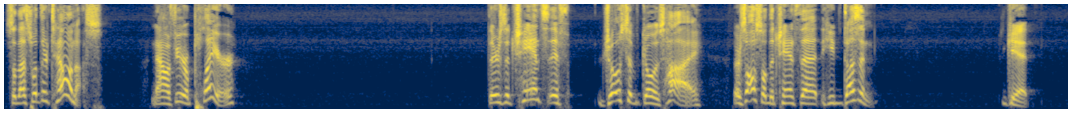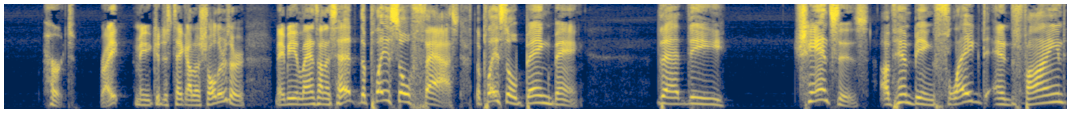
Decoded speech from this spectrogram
So that's what they're telling us. Now, if you're a player, there's a chance if Joseph goes high, there's also the chance that he doesn't get hurt, right? I mean, he could just take out his shoulders or maybe he lands on his head. The play is so fast, the play is so bang bang that the chances of him being flagged and fined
